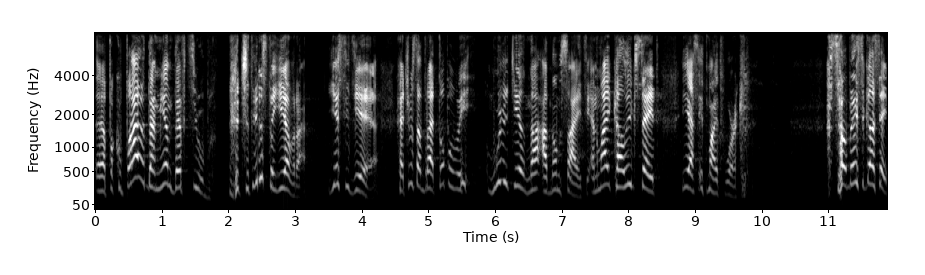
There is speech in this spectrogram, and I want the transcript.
«Э, покупаю домен DevTube, 400 евро. Есть идея. Хочу собрать топовые мувики на одном сайте. And my colleague said, yes, it might work. So basically I say,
